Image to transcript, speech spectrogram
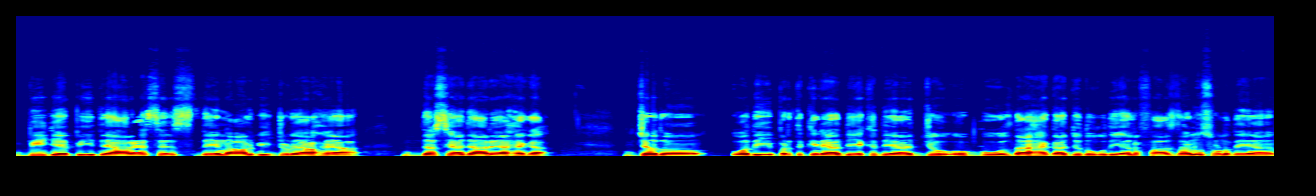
ਬੀਜੇਪੀ ਤੇ ਆਰਐਸਐਸ ਦੇ ਨਾਲ ਵੀ ਜੁੜਿਆ ਹੋਇਆ ਦੱਸਿਆ ਜਾ ਰਿਹਾ ਹੈਗਾ। ਜਦੋਂ ਉਹਦੀ ਪ੍ਰਤੀਕਿਰਿਆ ਦੇਖਦੇ ਆ, ਜੋ ਉਹ ਬੋਲਦਾ ਹੈਗਾ, ਜਦੋਂ ਉਹਦੇ ਅਲਫਾਜ਼ਾਂ ਨੂੰ ਸੁਣਦੇ ਆ,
